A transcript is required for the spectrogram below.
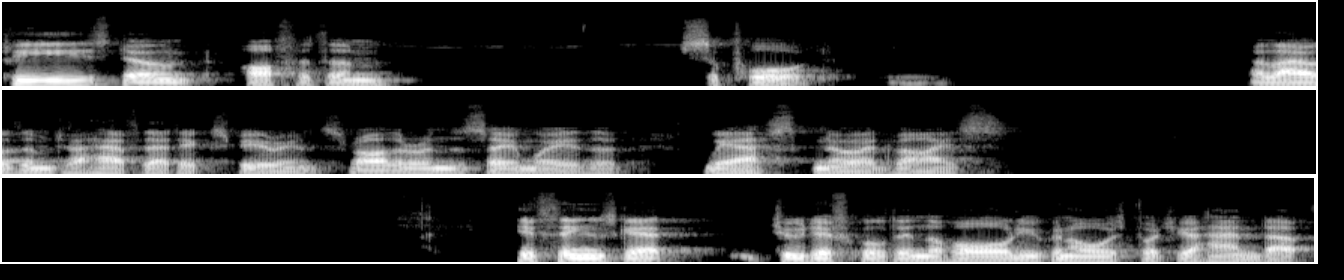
please don't offer them support. Allow them to have that experience, rather in the same way that we ask no advice. If things get too difficult in the hall, you can always put your hand up.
